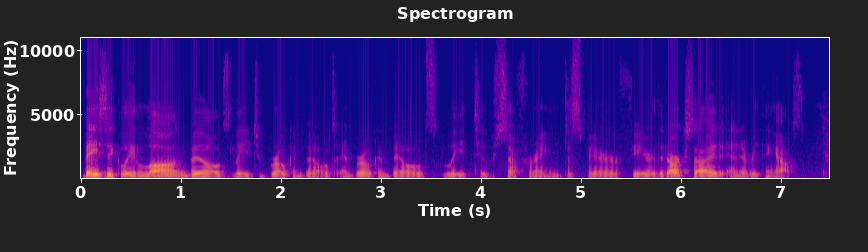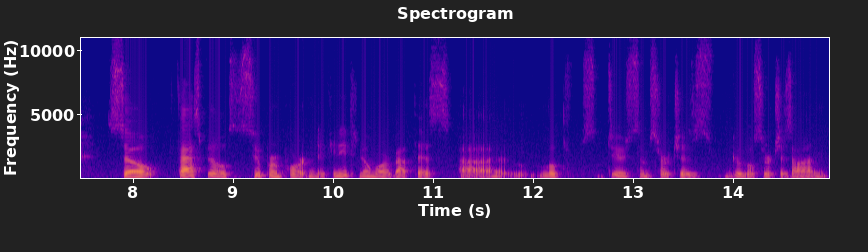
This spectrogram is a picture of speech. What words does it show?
Basically, long builds lead to broken builds, and broken builds lead to suffering, despair, fear, the dark side, and everything else. So fast builds, super important. If you need to know more about this, uh, look, do some searches, Google searches on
